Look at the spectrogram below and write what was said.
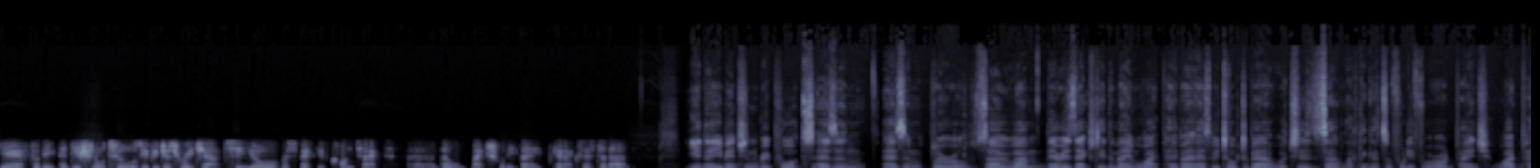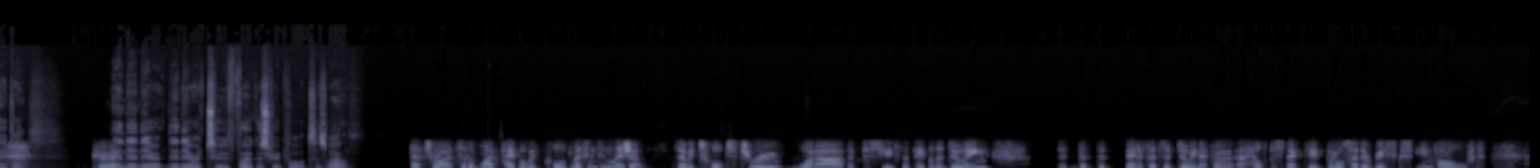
yeah, for the additional tools, if you just reach out to your respective contact, uh, they'll make sure that they get access to that. Yeah, now you mentioned reports as in as in plural. So um, there is actually the main white paper, as we talked about, which is uh, I think it's a forty-four odd page white paper. Correct. And then there then there are two focus reports as well. That's right. So the white paper we've called Lessons in Leisure. So it talks through what are the pursuits that people are doing, the, the benefits of doing that from a health perspective, but also the risks involved.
